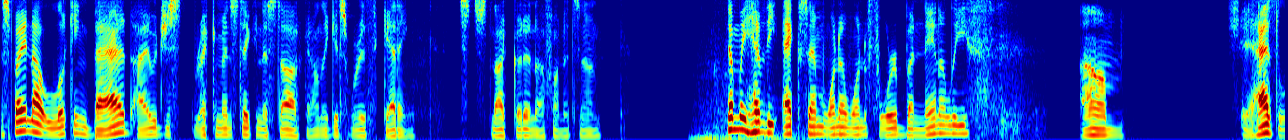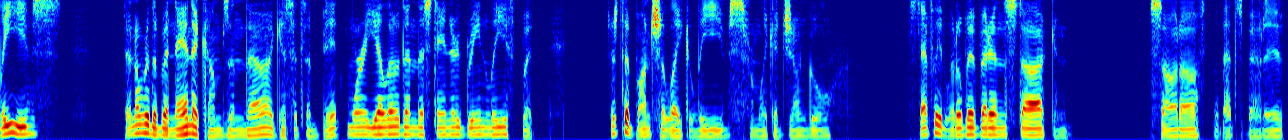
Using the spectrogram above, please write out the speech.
Despite not looking bad, I would just recommend sticking to stock. I don't think it's worth getting. It's just not good enough on its own. Then we have the XM1014 Banana Leaf. Um, it has leaves. Don't know where the banana comes in though. I guess it's a bit more yellow than the standard green leaf, but just a bunch of like leaves from like a jungle. It's definitely a little bit better than stock and sawed off, but that's about it.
